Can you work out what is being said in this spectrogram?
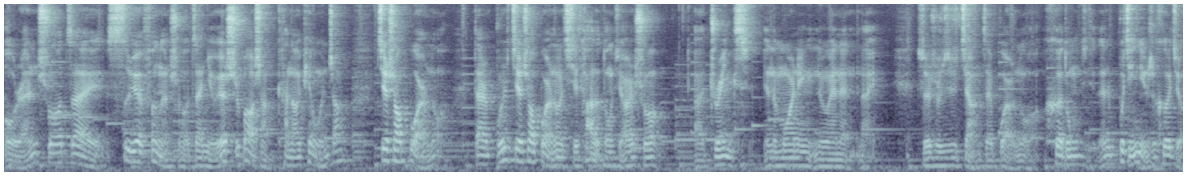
偶然说在四月份的时候，在《纽约时报》上看到一篇文章，介绍布尔诺，但是不是介绍布尔诺其他的东西，而是说呃 drinks in the morning, noon and night，所以说就是讲在布尔诺喝东西，但是不仅仅是喝酒。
